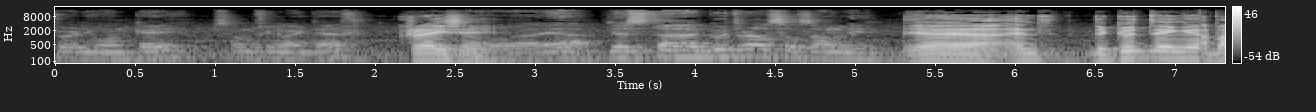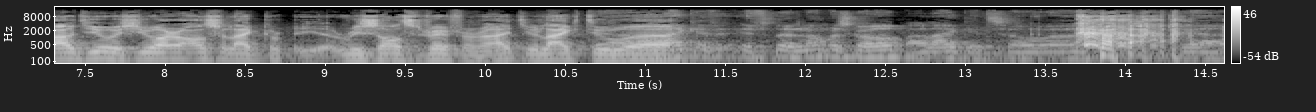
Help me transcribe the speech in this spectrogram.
31k, something like that. Crazy. So uh, yeah, just uh, good results only. Yeah, and the good thing about you is you are also like results driven, right? You like to. Yeah, Uh, I like it. If the numbers go up, I like it. So uh, yeah,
